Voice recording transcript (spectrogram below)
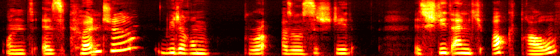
Und es könnte wiederum, also es steht, es steht eigentlich Ock drauf.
